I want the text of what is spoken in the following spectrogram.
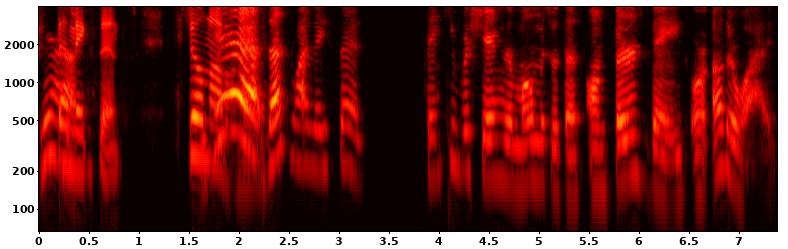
Yeah. That makes sense. Still not. Yeah, that's why they said thank you for sharing the moments with us on Thursdays or otherwise.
